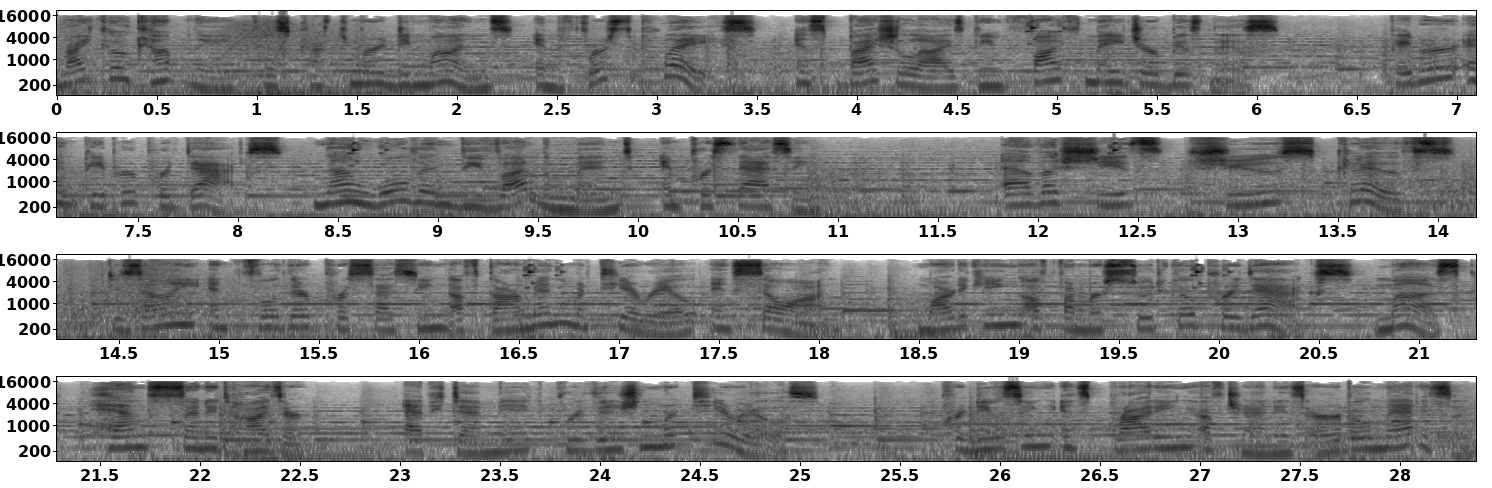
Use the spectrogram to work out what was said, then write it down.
Raco Company puts customer demands in the first place and specialized in five major business paper and paper products, non-woven development and processing, other sheets, shoes, clothes, design and further processing of garment material, and so on, marketing of pharmaceutical products, mask, hand sanitizer, epidemic prevention materials, producing and spreading of Chinese herbal medicine,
